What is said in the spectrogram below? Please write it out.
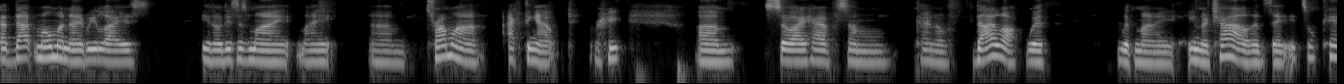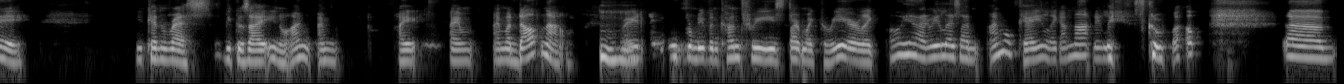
at that moment i realized you know this is my my um trauma acting out right? Um so i have some kind of dialogue with with my inner child and say it's okay. You can rest because i you know i'm i'm i i'm i'm adult now mm-hmm. right? I moved from different countries start my career like oh yeah i realize i'm i'm okay like i'm not really screwed up um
